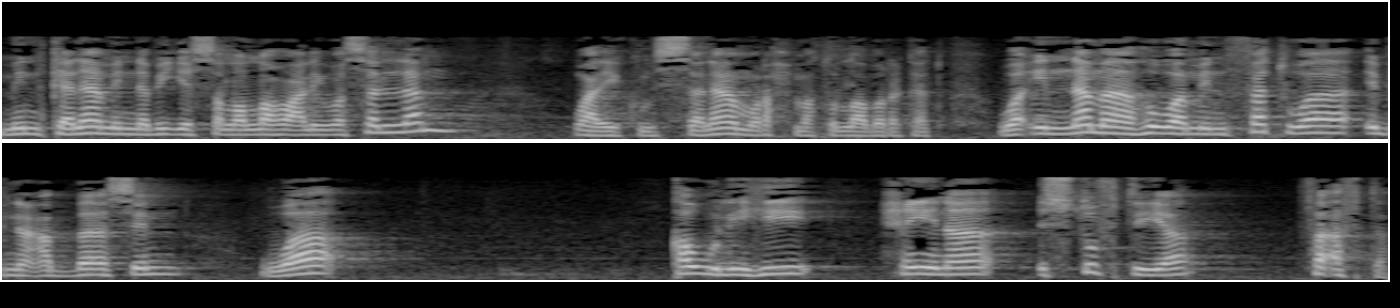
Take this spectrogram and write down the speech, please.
من كلام النبي صلى الله عليه وسلم وعليكم السلام ورحمة الله وبركاته. وإنما هو من فتوى ابن عباس وقوله حين استفتي فأفتى.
